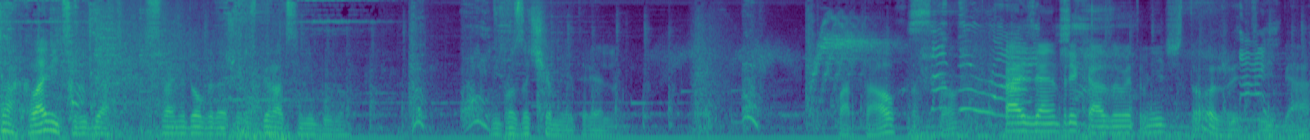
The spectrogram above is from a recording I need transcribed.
Так, ловите, ребят. С вами долго даже разбираться не буду. Ну просто зачем мне это реально? Портал, хорошо. Хозяин приказывает уничтожить тебя.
